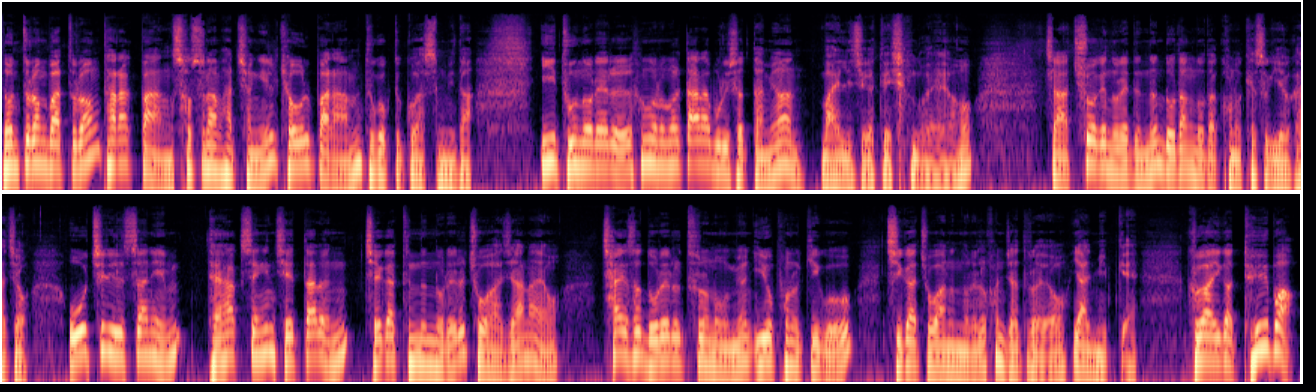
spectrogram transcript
논두렁 밭두렁 다락방 서수남 하청일 겨울바람 두 곡 듣고 왔습니다. 이 두 노래를 흥얼흥얼 따라 부르셨다면 마일리지가 되신 거예요. 자 추억의 노래 듣는 노닥노닥 코너 계속 이어가죠. 5714님 대학생인 제 딸은 제가 듣는 노래를 좋아하지 않아요. 차에서 노래를 틀어놓으면 이어폰을 끼고 지가 좋아하는 노래를 혼자 들어요. 얄밉게. 그 아이가 대박!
